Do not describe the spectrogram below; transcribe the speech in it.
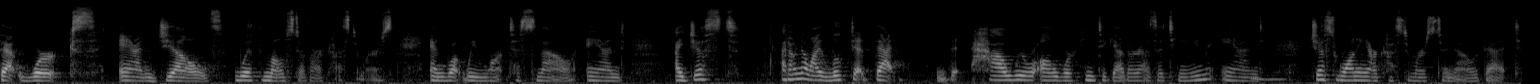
that works and gels with most of our customers and what we want to smell. And i just i don't know i looked at that th- how we were all working together as a team and mm-hmm. just wanting our customers to know that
